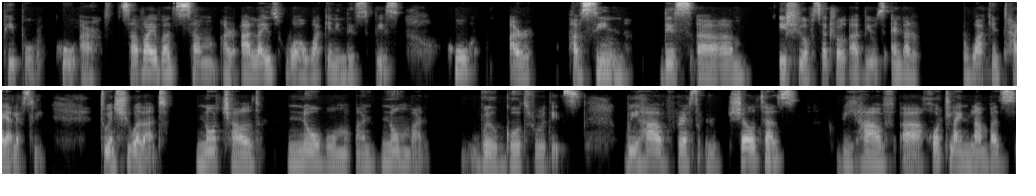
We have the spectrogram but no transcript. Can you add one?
people who are survivors some are allies who are working in this space who are have seen this um, issue of sexual abuse and are working tirelessly to ensure that no child, no woman, no man will go through this. We have rescue shelters, we have uh, hotline numbers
